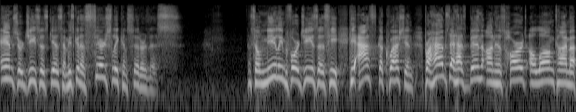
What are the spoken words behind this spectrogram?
answer Jesus gives him, he's going to seriously consider this. So, kneeling before Jesus, he, he asks a question, perhaps that has been on his heart a long time, a,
